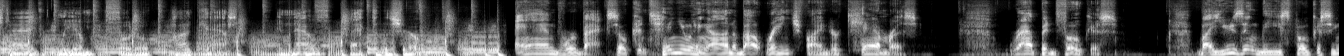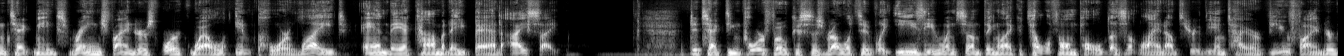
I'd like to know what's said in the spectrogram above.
liamphoto And now back to the show. And we're back. So continuing on about rangefinder cameras. Rapid focus. By using these focusing techniques, rangefinders work well in poor light and they accommodate bad eyesight. Detecting poor focus is relatively easy when something like a telephone pole doesn't line up through the entire viewfinder,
